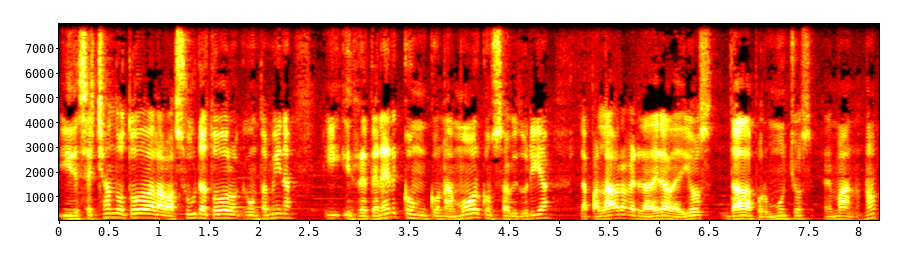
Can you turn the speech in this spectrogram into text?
y desechando toda la basura, todo lo que contamina y, retener con, con, amor, con sabiduría la palabra verdadera de Dios dada por muchos hermanos, ¿no?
